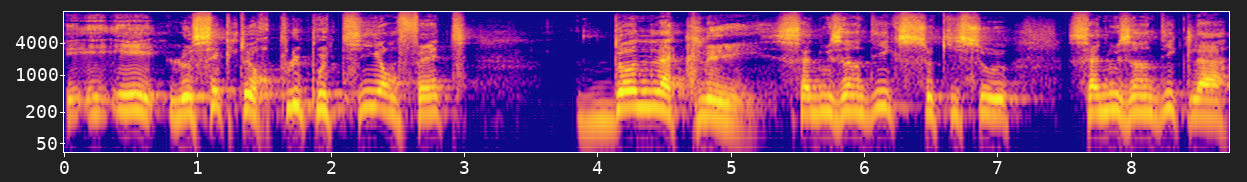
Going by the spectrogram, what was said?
et, le secteur plus petit, en fait, donne la clé. Ça nous indique ce qui se. Ça nous indique la.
